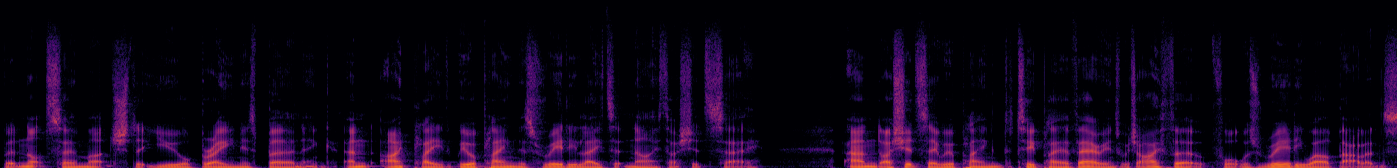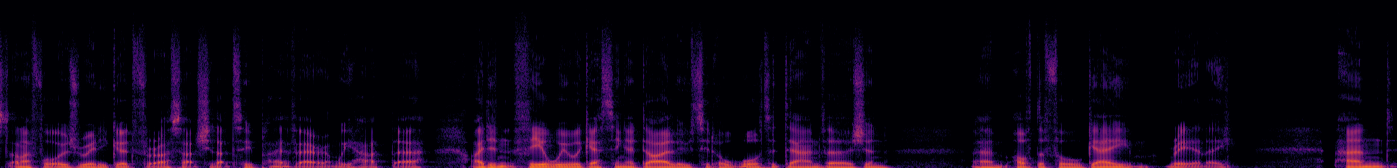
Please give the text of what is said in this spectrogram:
but not so much that your brain is burning. And I played, we were playing this really late at night, I should say. And I should say we were playing the two player variant, which I thought, thought was really well balanced. And I thought it was really good for us, actually, that two player variant we had there. I didn't feel we were getting a diluted or watered down version um, of the full game, really. And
